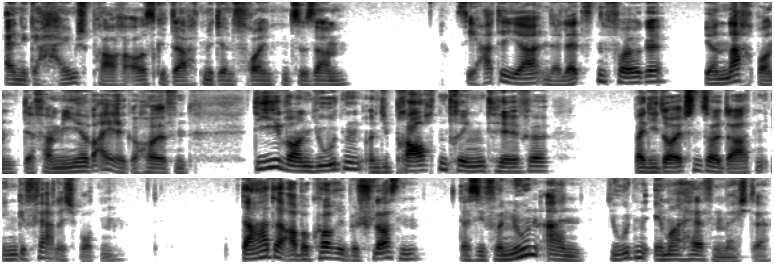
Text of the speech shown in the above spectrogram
eine Geheimsprache ausgedacht mit ihren Freunden zusammen. Sie hatte ja in der letzten Folge ihren Nachbarn der Familie Weil geholfen. Die waren Juden und die brauchten dringend Hilfe, weil die deutschen Soldaten ihnen gefährlich wurden. Da hatte aber Cory beschlossen, dass sie von nun an Juden immer helfen möchte.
